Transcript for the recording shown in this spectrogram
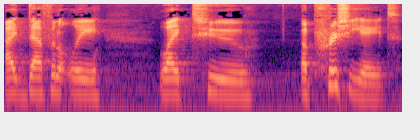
I definitely like to appreciate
